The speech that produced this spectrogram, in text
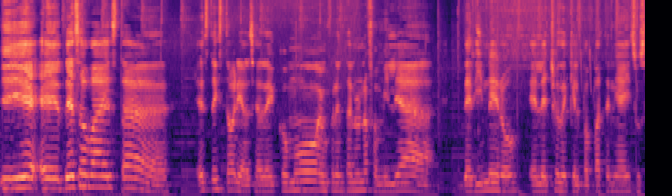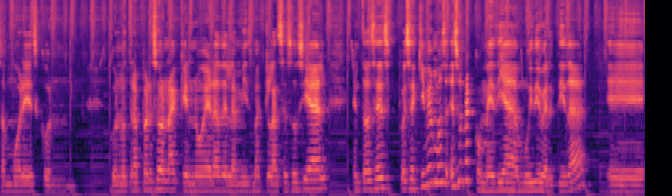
y eh, de eso va esta, esta historia, o sea, de cómo enfrentan una familia de dinero, el hecho de que el papá tenía ahí sus amores con con otra persona que no era de la misma clase social. Entonces, pues aquí vemos, es una comedia muy divertida. Eh,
